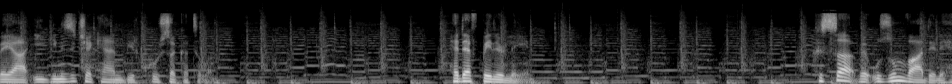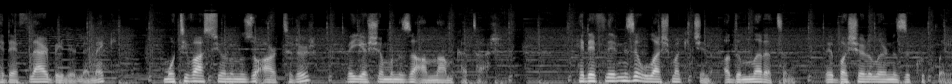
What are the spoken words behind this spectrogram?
veya ilginizi çeken bir kursa katılın. Hedef belirleyin. Kısa ve uzun vadeli hedefler belirlemek, motivasyonunuzu artırır ve yaşamınıza anlam katar. Hedeflerinize ulaşmak için adımlar atın ve başarılarınızı kutlayın.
